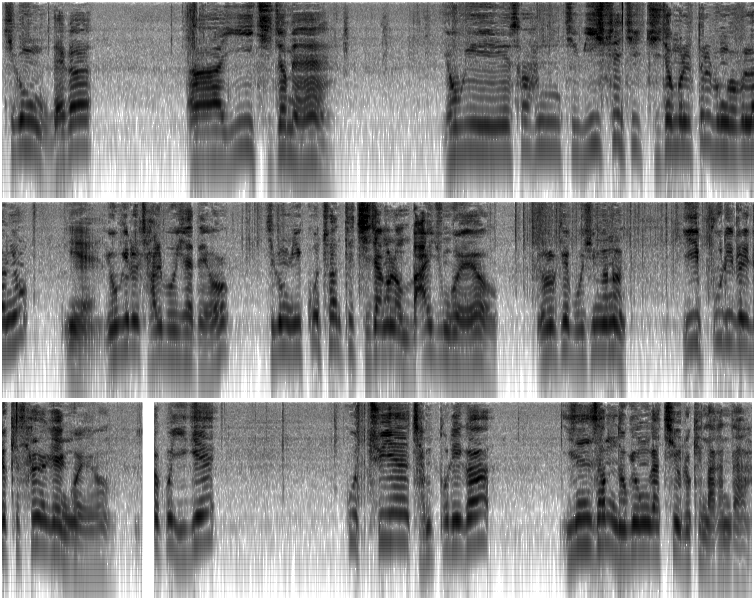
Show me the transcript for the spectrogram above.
지금 내가 아, 이 지점에 여기서 한 지금 20cm 지점을 뚫은 거걸랑요? 예. 여기를 잘 보셔야 돼요. 지금 이 고추한테 지장을 너무 많이 준 거예요. 이렇게 보시면은 이 뿌리를 이렇게 상하게 한 거예요. 그래갖고 이게 고추의 잔뿌리가 인삼 녹용같이 이렇게 나간다.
